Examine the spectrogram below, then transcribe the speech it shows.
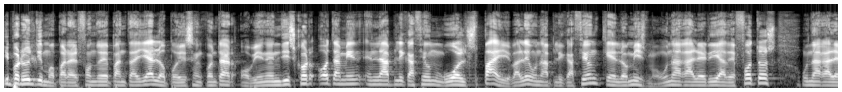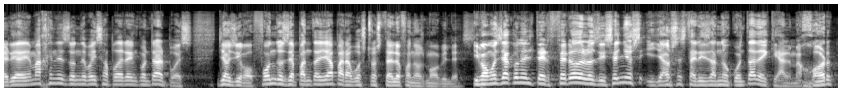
Y por último, para el fondo de pantalla lo podéis encontrar o bien en Discord o también en la aplicación Wallspy, ¿vale? Una aplicación que lo mismo, una galería de fotos, una galería de imágenes donde vais a poder encontrar, pues, ya os digo, fondos de pantalla para vuestros teléfonos móviles. Y vamos ya con el tercero de los diseños y ya os estaréis dando cuenta de que a lo mejor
